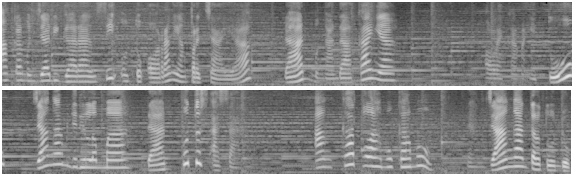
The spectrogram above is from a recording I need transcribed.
akan menjadi garansi untuk orang yang percaya dan mengandalkannya. Oleh karena itu, jangan menjadi lemah dan putus asa. Angkatlah mukamu dan jangan tertunduk.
